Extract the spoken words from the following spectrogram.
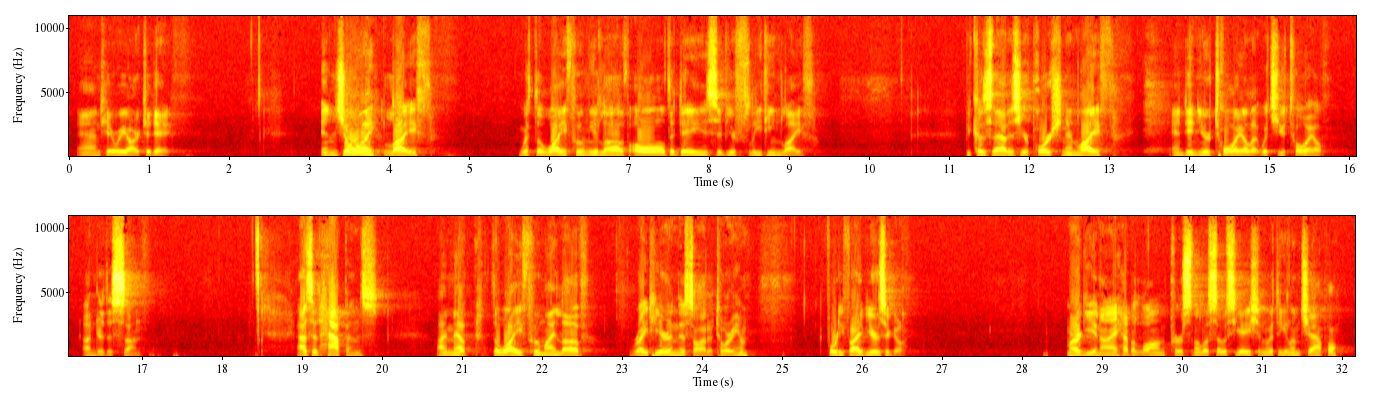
And here we are today. Enjoy life with the wife whom you love all the days of your fleeting life. Because that is your portion in life and in your toil at which you toil under the sun. As it happens, I met the wife whom I love right here in this auditorium 45 years ago. Margie and I have a long personal association with Elim Chapel.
